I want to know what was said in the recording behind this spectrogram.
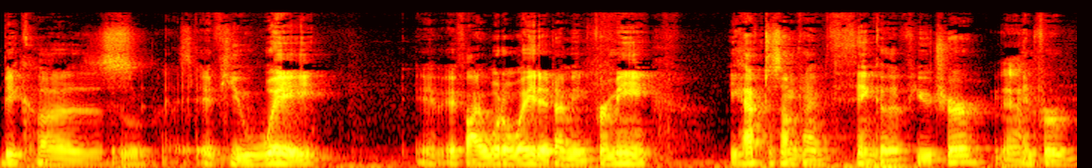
Because Ooh, if you wait, if, if I would have waited, I mean, for me, you have to sometimes think of the future. Yeah. And for,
